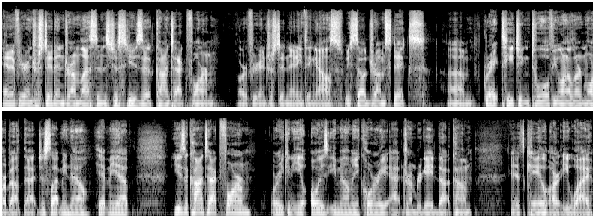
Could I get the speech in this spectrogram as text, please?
And if you're interested in drum lessons, just use the contact form. Or if you're interested in anything else, we sell drumsticks. Um, great teaching tool if you want to learn more about that. Just let me know. Hit me up. Use a contact form, or you can e- always email me, Korey at drumbrigade.com. And it's K O R E Y.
